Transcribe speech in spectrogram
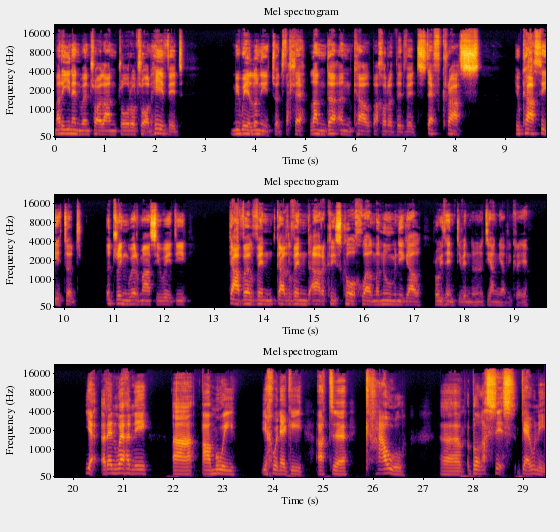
Mae'r un enwau'n troi lan dro ar ôl tro. Ond hefyd, mi welwn ni, twed, falle Landa yn cael bach o ryddid fyd. Steff Cras, Hugh Cathy, twed, y dringwyr ma sy wedi gafel fynd, gadael fynd ar y Cris Coch, wel, maen nhw'n mynd i gael rwydd hint i fynd yn y dihangiad, fi'n creu. Ie, yeah, yr enwau hynny a, a mwy i ychwanegu at uh, cawl um, blasus gewn ni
